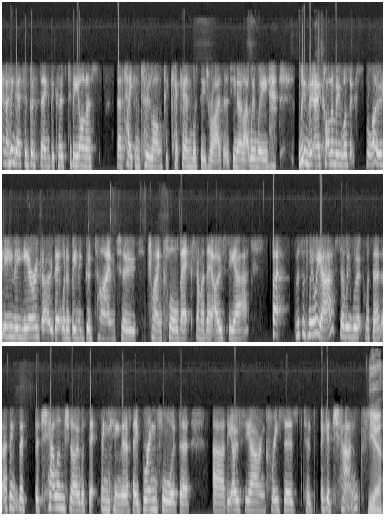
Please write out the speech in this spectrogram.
And I think that's a good thing because, to be honest, they've taken too long to kick in with these rises. You know, like when we, when the economy was exploding a year ago, that would have been a good time to try and claw back some of that OCR. But this is where we are, so we work with it. I think that the challenge, though, with that thinking that if they bring forward the uh, the OCR increases to bigger chunks, Yeah.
